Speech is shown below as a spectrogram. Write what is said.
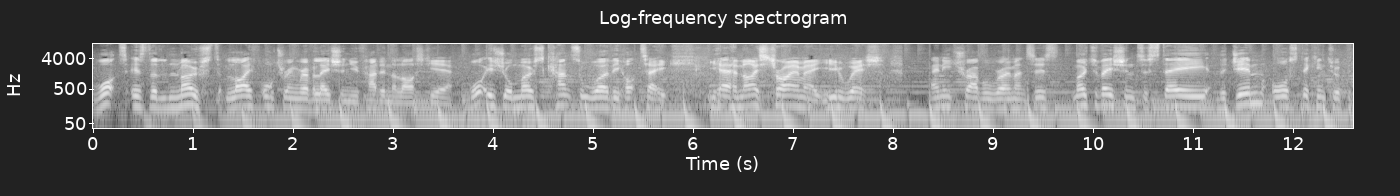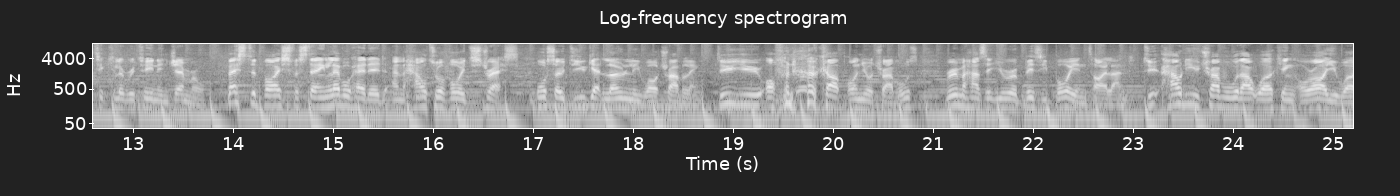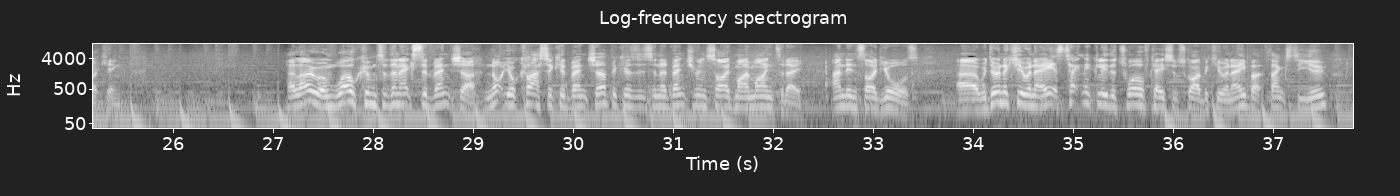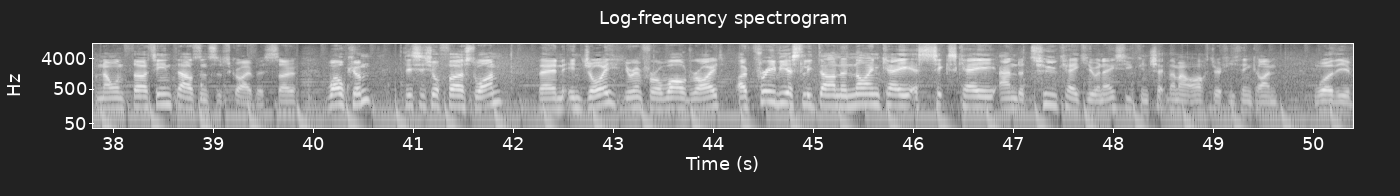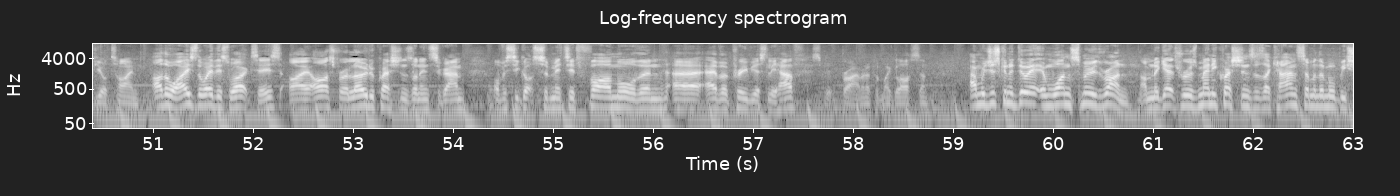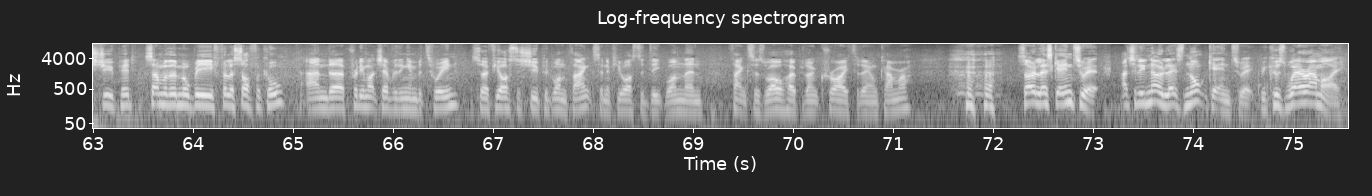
What is the most life-altering revelation you've had in the last year? What is your most cancel-worthy hot take? Yeah, nice try, mate, you wish. Any travel romances? Motivation to stay the gym or sticking to a particular routine in general? Best advice for staying level-headed and how to avoid stress. Also, do you get lonely while traveling? Do you often hook up on your travels? Rumor has it you're a busy boy in Thailand. Do, how do you travel without working or are you working? Hello and welcome to the next adventure. Not your classic adventure because it's an adventure inside my mind today and inside yours. Uh, we're doing a Q&A. It's technically the 12k subscriber Q&A, but thanks to you, I'm now on 13,000 subscribers. So welcome. If this is your first one, then enjoy. You're in for a wild ride. I've previously done a 9k, a 6k, and a 2k Q&A, so you can check them out after if you think I'm worthy of your time. Otherwise, the way this works is I asked for a load of questions on Instagram, obviously got submitted far more than uh, ever previously have. It's a bit bright, I'm gonna put my glass on. And we're just gonna do it in one smooth run. I'm gonna get through as many questions as I can. Some of them will be stupid, some of them will be philosophical, and uh, pretty much everything in between. So if you asked a stupid one, thanks, and if you asked a deep one, then thanks as well. Hope I don't cry today on camera. so let's get into it. Actually, no, let's not get into it, because where am I?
